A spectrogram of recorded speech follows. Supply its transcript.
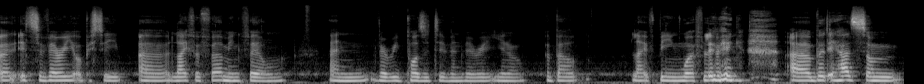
uh, it's a very obviously uh, life affirming film and very positive and very you know about life being worth living, uh, but it has some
